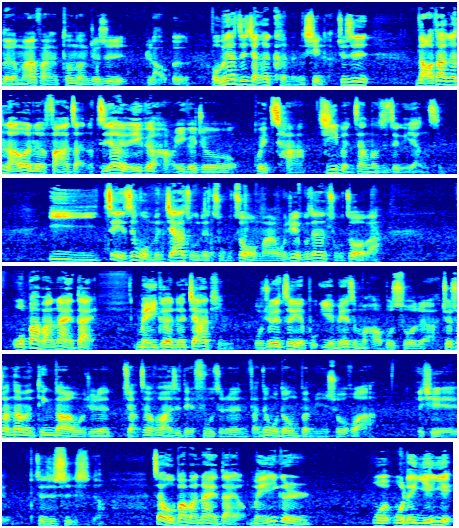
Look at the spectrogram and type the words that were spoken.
惹麻烦的，通常就是老二。我们现在只讲个可能性啊，就是老大跟老二的发展，只要有一个好，一个就会差，基本上都是这个样子。以这也是我们家族的诅咒嘛？我觉得也不算诅咒吧。我爸爸那一代，每一个人的家庭，我觉得这也不也没什么好不说的啊。就算他们听到了，我觉得讲这话还是得负责任。反正我都用本名说话，而且这是事实啊。在我爸爸那一代哦，每一个人，我我的爷爷，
